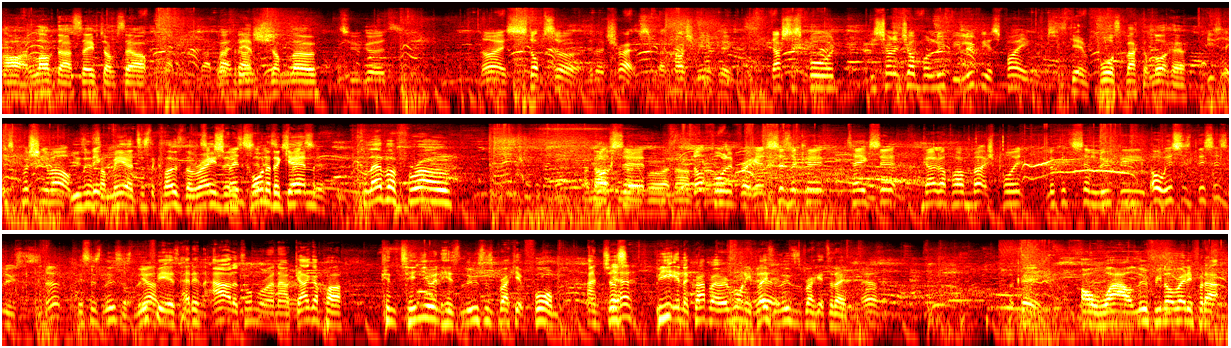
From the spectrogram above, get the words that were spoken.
Oh, I love that safe jump out. Went for the empty jump low. Too good. Nice. Stops her in her tracks. That crouch medium kick. Dashes forward. He's trying to jump on Luffy. Luffy is fighting. He's getting forced back a lot here. He's, he's pushing him out. Using some meter just to close the range and he's cornered again. Clever throw. No, Blocks it. it. Not falling for it again. Scissor kick. Takes it. Gagapon match point. Looking to send Luffy. Oh, this is this is losers, isn't it? This is losers. Yeah. Is heading out of the tournament right now. Gagapa continuing his losers bracket form and just Yeah. beating the crap out of everyone he plays Yeah. in losers bracket today. Yeah. Okay. Oh wow, Luffy not ready for that.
